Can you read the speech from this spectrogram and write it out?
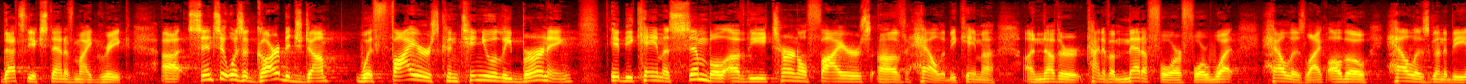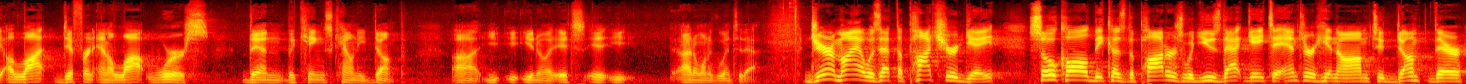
that's the extent of my Greek. Uh, since it was a garbage dump with fires continually burning, it became a symbol of the eternal fires of hell. It became a, another kind of a metaphor for what hell is like, although hell is going to be a lot different and a lot worse than the Kings County dump. Uh, you, you, know, it's, it, I don't want to go into that. Jeremiah was at the potsherd gate, so called because the potters would use that gate to enter Hinnom to dump their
